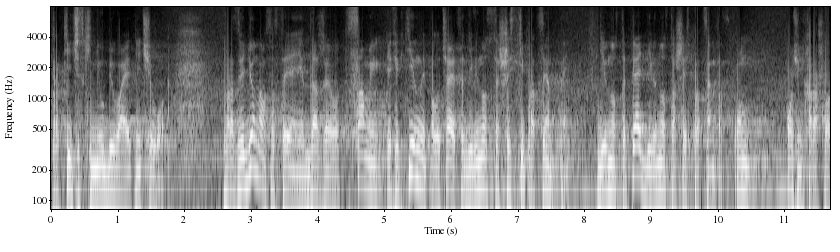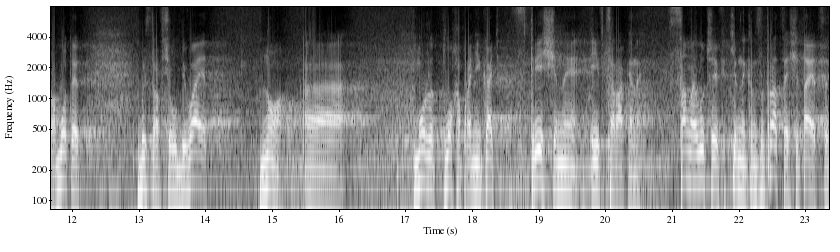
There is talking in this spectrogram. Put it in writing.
практически не убивает ничего. В разведенном состоянии даже вот самый эффективный получается 96-процентный, 95-96%. Он очень хорошо работает, быстро все убивает, но э, может плохо проникать в трещины и в царапины. Самая лучшая эффективная концентрация считается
